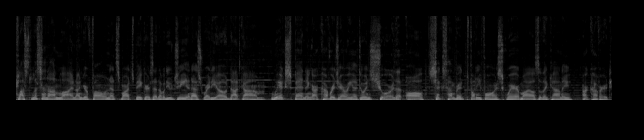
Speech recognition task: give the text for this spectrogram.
Plus, listen online on your phone and smart speakers at WGNSradio.com. We're expanding our coverage area to ensure that all 624 square miles of the county are covered.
